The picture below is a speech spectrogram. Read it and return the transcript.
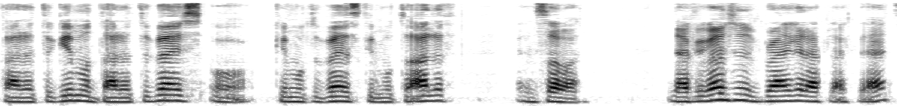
Daled to Gimel, Daled to Beis, or Gimel to Beis, Gimel to Aleph, and so on. Now if you're going to break it up like that,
